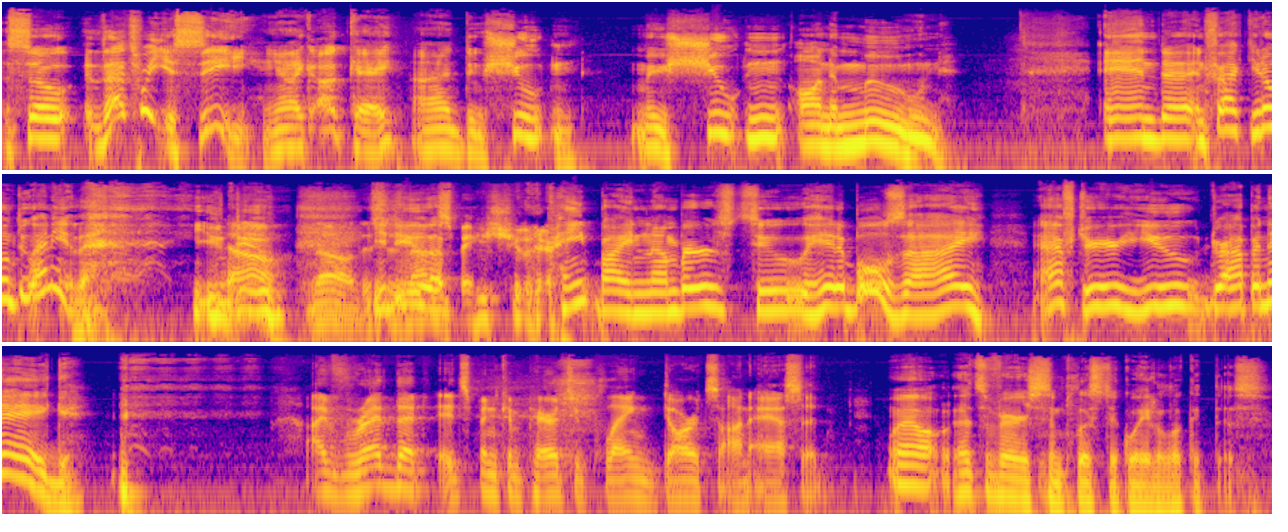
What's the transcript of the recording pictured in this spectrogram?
So that's what you see. And you're like, okay, I do shooting. I'm shooting on the moon. And uh, in fact, you don't do any of that. You no, do. No, this you is do not a space shooter. Paint by numbers to hit a bullseye after you drop an egg. I've read that it's been compared to playing darts on acid. Well, that's a very simplistic way to look at this.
